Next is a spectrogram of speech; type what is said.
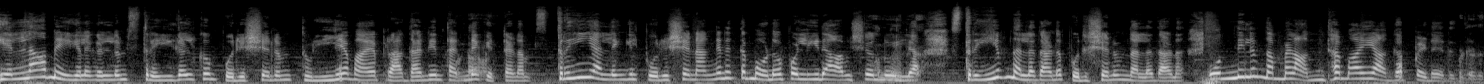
എല്ലാ മേഖലകളിലും സ്ത്രീകൾക്കും പുരുഷനും തുല്യമായ പ്രാധാന്യം തന്നെ കിട്ടണം. സ്ത്രീ അല്ലെങ്കിൽ പുരുഷൻ അങ്ങനത്തെ മോണോപ്പൊള്ളിയുടെ ആവശ്യമൊന്നുമില്ല. സ്ത്രീയും നല്ലതാണ് പുരുഷനും നല്ലതാണ്. ഒന്നിലും നമ്മൾ അന്ധമായി അകപ്പെടരുത്.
